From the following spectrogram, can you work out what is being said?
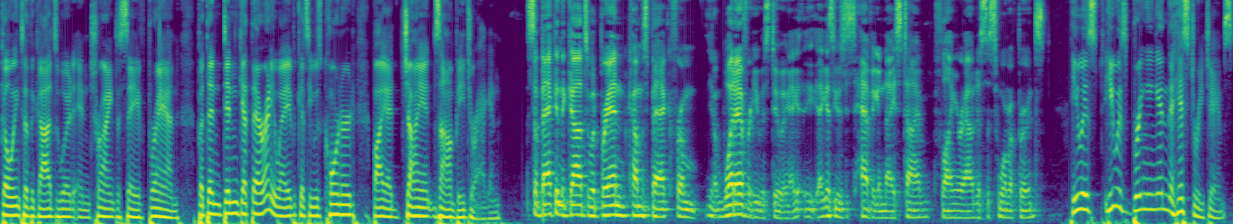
going to the Godswood and trying to save Bran, but then didn't get there anyway because he was cornered by a giant zombie dragon. So back in the Godswood, Bran comes back from, you know, whatever he was doing. I, I guess he was just having a nice time flying around as a swarm of birds. He was he was bringing in the history, James.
